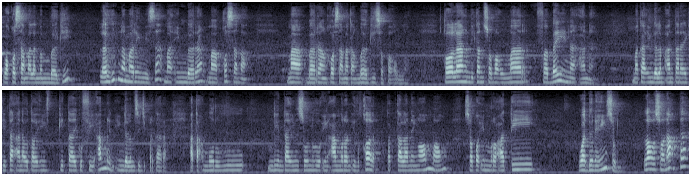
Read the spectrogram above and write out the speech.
wakosamalan membagi? Lahun maring nisa ma ing barang ma kosama ma barang kosama kang bagi sapa Allah. Kala ngendikan sapa Umar fabaina ana. Maka ing dalam antara kita ana utawi kita iku fi amrin ing dalam siji perkara. Atak muruhu merintah ingsunhu ing amron idh qalat. Tatkala ngomong sapa imroati wadone ingsun law sonakta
